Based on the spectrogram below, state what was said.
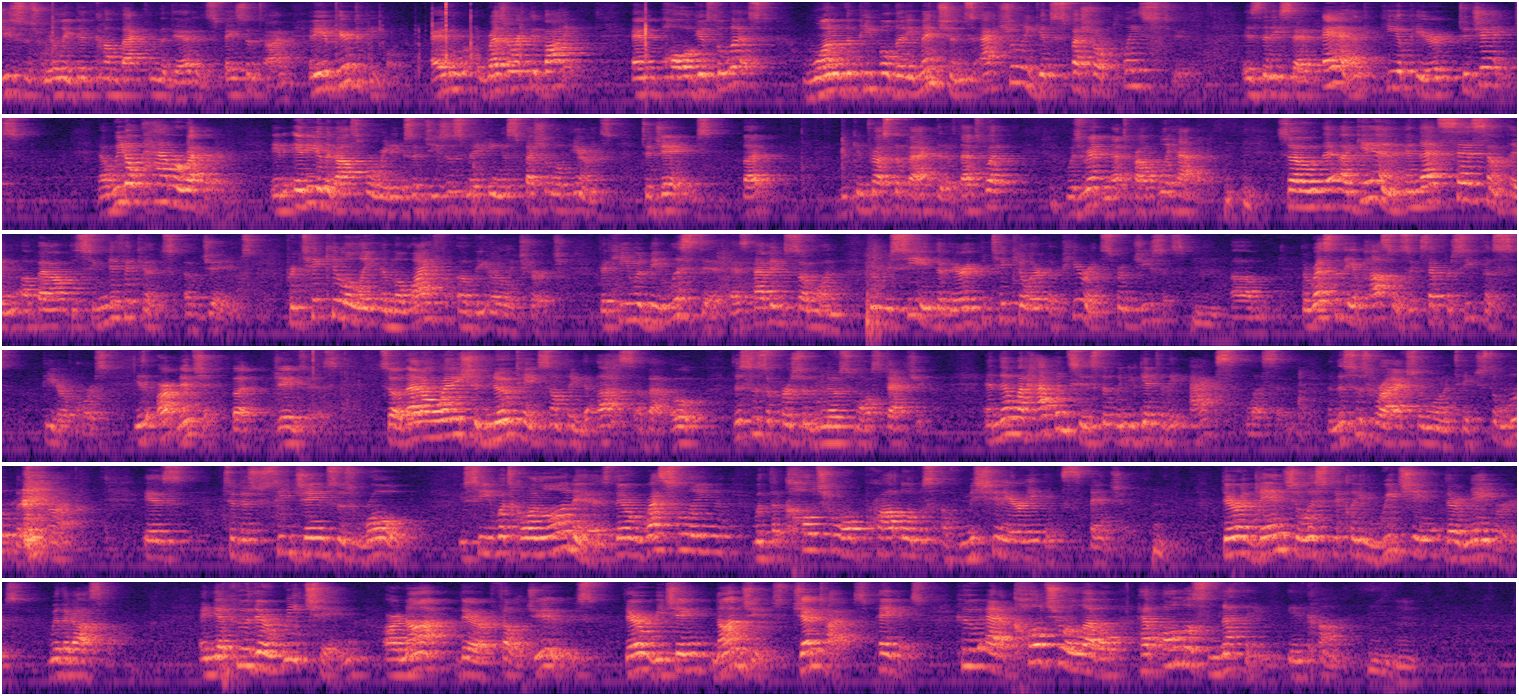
Jesus really did come back from the dead in space and time, and he appeared to people and resurrected body. And Paul gives the list. One of the people that he mentions actually gives special place to is that he said, and he appeared to James. Now, we don't have a record in any of the gospel readings of Jesus making a special appearance to James, but we can trust the fact that if that's what was written, that's probably happened. So again, and that says something about the significance of James, particularly in the life of the early church, that he would be listed as having someone who received a very particular appearance from Jesus. Mm. Um, the rest of the apostles, except for Cephas, Peter, of course, aren't mentioned, but James is. So that already should notate something to us about, oh, this is a person of no small stature. And then what happens is that when you get to the Acts lesson, and this is where I actually want to take just a little bit of time, is to just see James's role. You see, what's going on is they're wrestling with the cultural problems of missionary expansion. They're evangelistically reaching their neighbors with the gospel. And yet who they're reaching are not their fellow Jews, they're reaching non-Jews, Gentiles, pagans, who at a cultural level have almost nothing in common mm -hmm.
